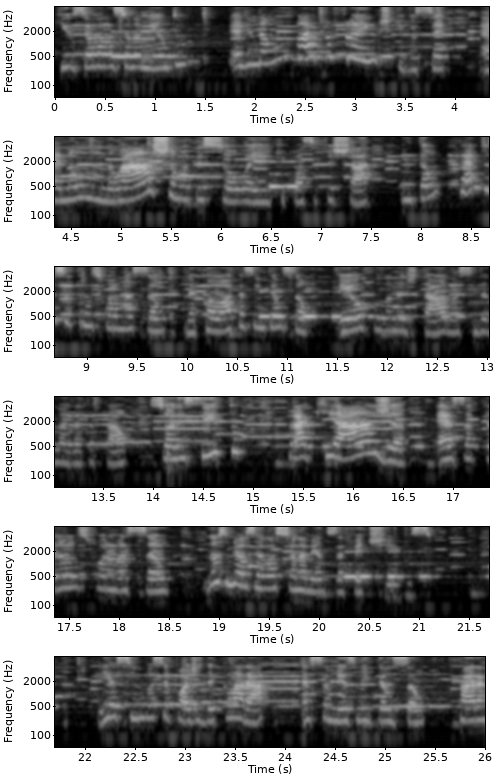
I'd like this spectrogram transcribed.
que o seu relacionamento ele não vai para frente, que você é, não, não acha uma pessoa aí que possa fechar. Então, pede essa transformação, né? coloca essa intenção. Eu, fulana de tal, nascida na data tal, solicito para que haja essa transformação nos meus relacionamentos afetivos. E assim você pode declarar essa mesma intenção para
